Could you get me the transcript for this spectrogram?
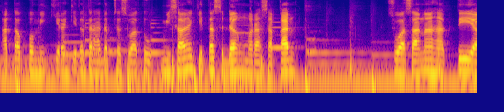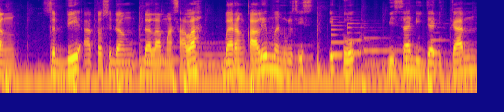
atau pemikiran kita terhadap sesuatu. Misalnya kita sedang merasakan suasana hati yang sedih atau sedang dalam masalah, barangkali menulis itu bisa dijadikan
